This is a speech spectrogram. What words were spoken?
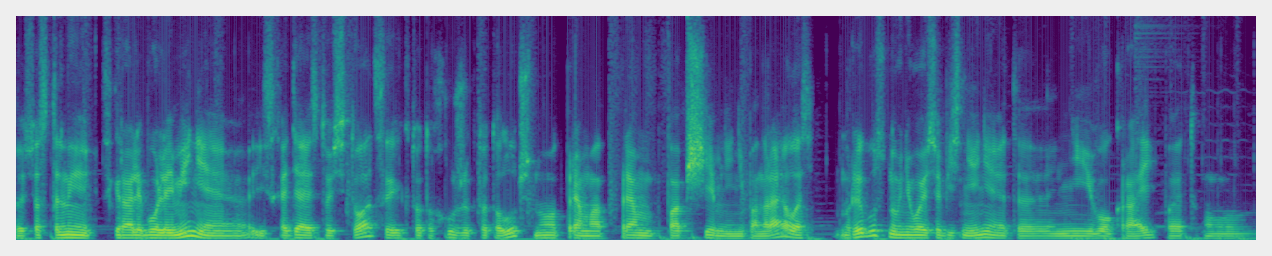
То есть остальные сыграли более-менее, исходя из той ситуации, кто-то хуже, кто-то лучше, но вот прямо, прям вообще мне не понравилось. Рыбус, но у него есть объяснение, это не его край, поэтому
